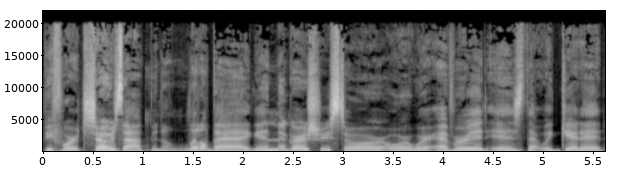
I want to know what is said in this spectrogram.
before it shows up in a little bag in the grocery store or wherever it is that we get it.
